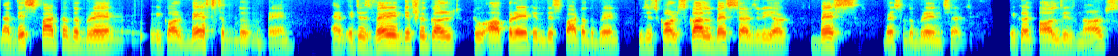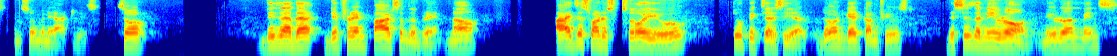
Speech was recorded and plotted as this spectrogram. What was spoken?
Now this part of the brain we call base of the brain and it is very difficult to operate in this part of the brain which is called skull base surgery or base, base of the brain surgery because all these nerves and so many arteries. So these are the different parts of the brain. Now I just want to show you two pictures here. Don't get confused. This is the neuron. Neuron means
